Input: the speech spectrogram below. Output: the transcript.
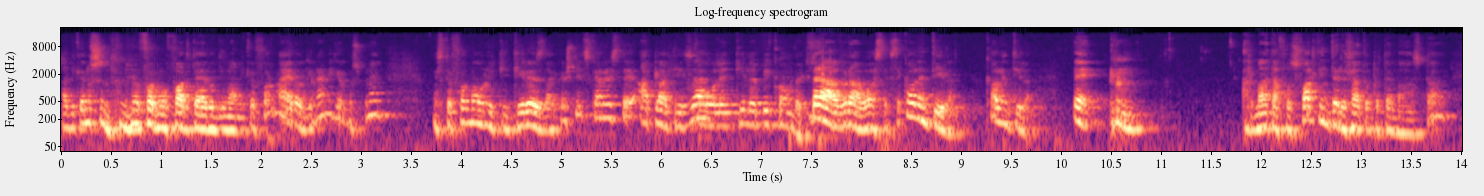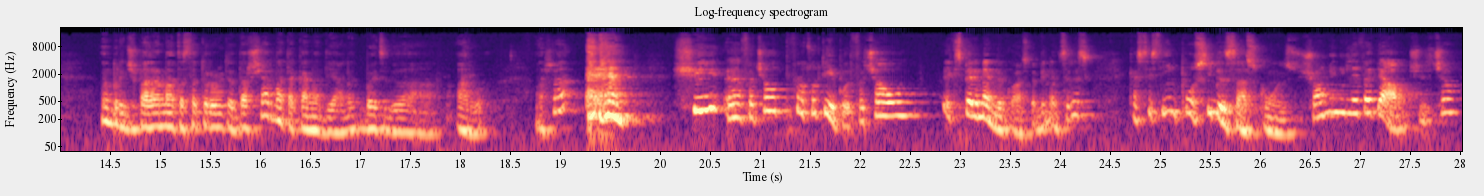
Adică nu sunt în o formă foarte aerodinamică. Forma aerodinamică, cum spuneam, este forma unui titirez, dacă știți, care este aplatizat. Ca o lentilă biconvexă. Bravo, bravo, asta este ca o lentilă. Ca o lentilă. E, armata a fost foarte interesată pe tema asta, în principal armata Statelor Unite, dar și armata canadiană, băieții de la Arlo, așa, și e, făceau prototipuri, făceau experimente cu asta, bineînțeles, că asta este imposibil să ascunzi. Și oamenii le vedeau și ziceau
